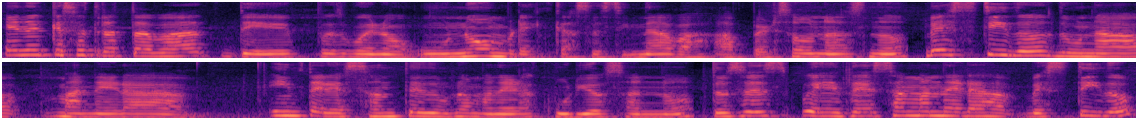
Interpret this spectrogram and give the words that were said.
en el que se trataba de, pues bueno, un hombre que asesinaba a personas, ¿no? Vestidos de una manera interesante de una manera curiosa, ¿no? Entonces, eh, de esa manera vestido,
